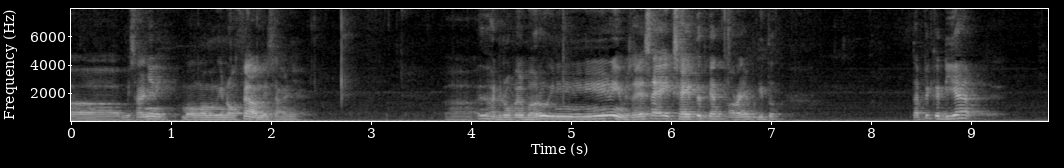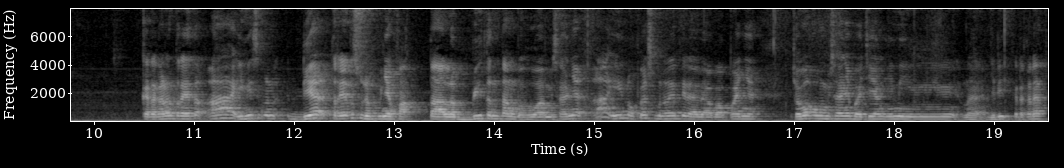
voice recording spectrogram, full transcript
eh, misalnya nih mau ngomongin novel misalnya. Eh "Eh, ada novel baru ini ini ini, ini. Misalnya saya excited kan orangnya begitu. Tapi ke dia kadang-kadang ternyata ah ini dia ternyata sudah punya fakta lebih tentang bahwa misalnya ah ini novel sebenarnya tidak ada apa-apanya. Coba kamu misalnya baca yang ini, ini, ini." nah jadi kadang-kadang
